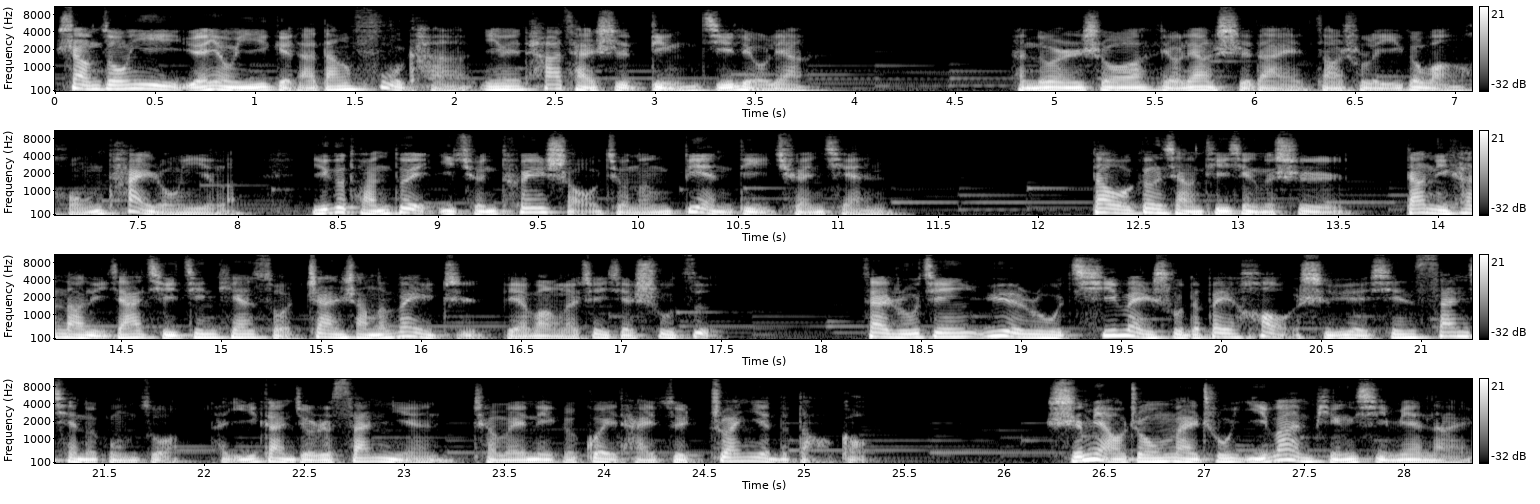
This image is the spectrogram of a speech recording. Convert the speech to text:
上综艺，袁咏仪给他当副咖，因为他才是顶级流量。很多人说，流量时代造出了一个网红太容易了，一个团队、一群推手就能遍地圈钱。但我更想提醒的是，当你看到李佳琦今天所站上的位置，别忘了这些数字。在如今月入七位数的背后，是月薪三千的工作。他一干就是三年，成为那个柜台最专业的导购。十秒钟卖出一万瓶洗面奶，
